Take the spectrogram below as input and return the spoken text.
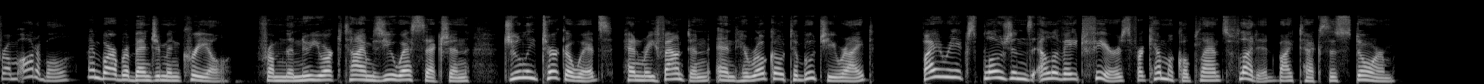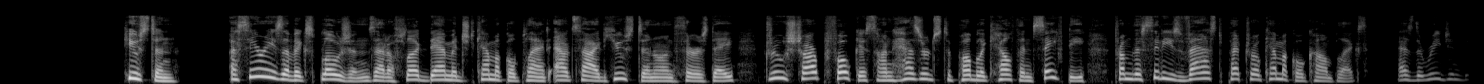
From Audible, I'm Barbara Benjamin Creel. From the New York Times U.S. section, Julie Turkewitz, Henry Fountain, and Hiroko Tabuchi write Fiery explosions elevate fears for chemical plants flooded by Texas storm. Houston. A series of explosions at a flood damaged chemical plant outside Houston on Thursday drew sharp focus on hazards to public health and safety from the city's vast petrochemical complex as the region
